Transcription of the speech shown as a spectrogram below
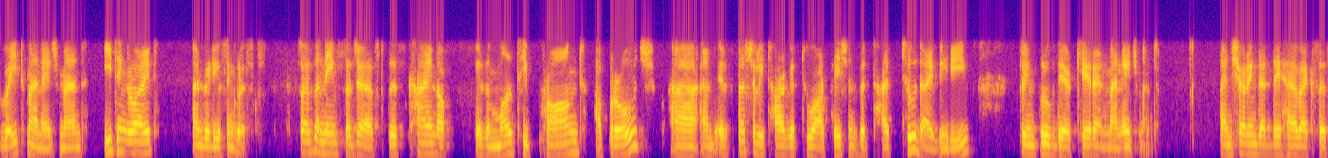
weight management, eating right, and reducing risks. So, as the name suggests, this kind of is a multi-pronged approach, uh, and especially target to our patients with type 2 diabetes to improve their care and management ensuring that they have access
